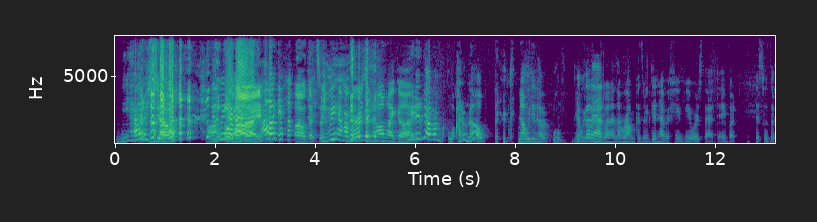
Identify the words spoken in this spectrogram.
we had a show. on Oh my! Oh yeah. Oh, that's Did we have a virgin? Oh my God. We didn't have a. Well, I don't know. No, we didn't have a. Well, yeah, we we could have had one in the room because we did have a few viewers that day, but this was a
